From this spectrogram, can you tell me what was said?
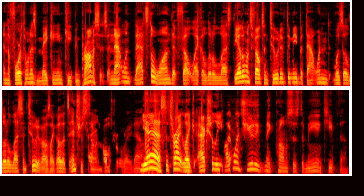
And the fourth one is making and keeping promises. And that one that's the one that felt like a little less the other ones felt intuitive to me but that one was a little less intuitive. I was like oh that's interesting. Cultural right now. yes that's right. Like actually I want you to make promises to me and keep them.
